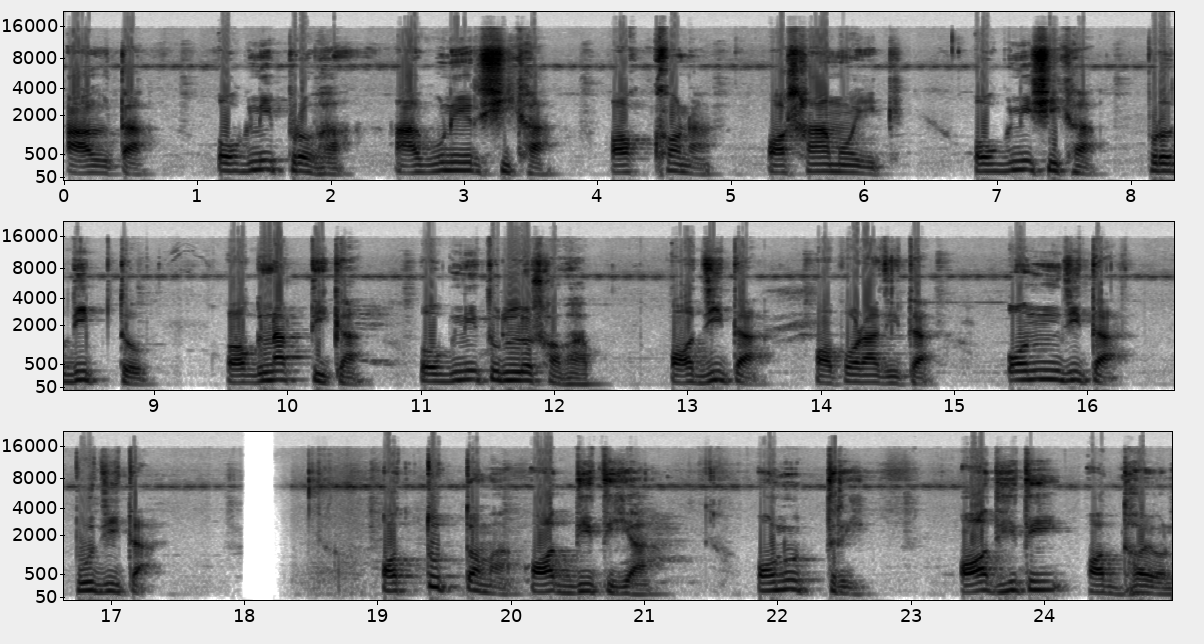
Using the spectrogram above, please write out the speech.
আলতা, অগ্নিপ্রভা, আগুনের শিখা, অক্ষণা, অসাময়িক, অগ্নিশিখা, প্রদীপ্ত, অগ্নাত্মিকা, অগ্নিতুল্য স্বভাব, অজিতা, অপরাজিতা, অঞ্জিতা, পূজিতা। অত্যুত্তমা, অদ্বিতীয়া। অনুত্রী, অধীতি অধ্যয়ন,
